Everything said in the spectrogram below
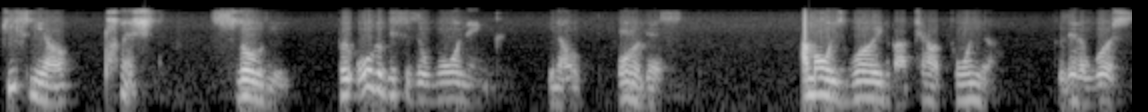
piecemeal punished slowly. But all of this is a warning, you know, all of this. I'm always worried about California because they're the worst.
